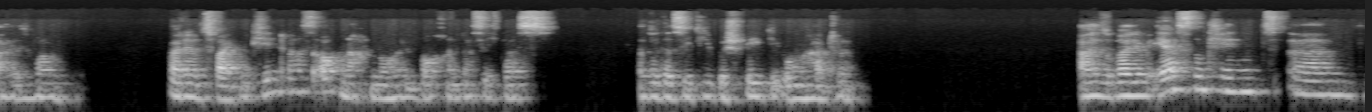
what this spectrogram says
also bei dem zweiten Kind war es auch nach neun Wochen, dass ich das, also dass ich die Bestätigung hatte. Also bei dem ersten Kind ähm,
